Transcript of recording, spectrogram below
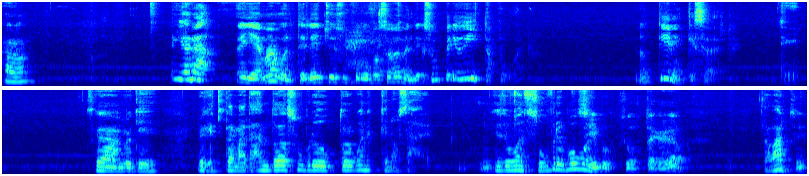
Claro. Y ahora, Y además, bueno, el hecho es un poco forzadamente que son periodistas, pues. No tienen que saber. Sí. O sea, lo que, lo que está matando a su productor, bueno, es que no sabe. Ese weón sufre, pues, Sí, bueno. pues, está cagado. Está mal. Sí.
